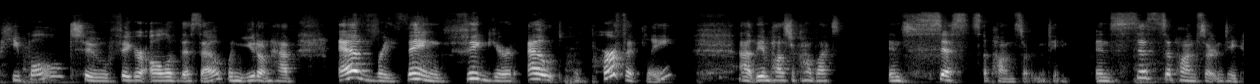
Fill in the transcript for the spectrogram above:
people to figure all of this out when you don't have everything figured out perfectly? Uh, the imposter complex insists upon certainty insists upon certainty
